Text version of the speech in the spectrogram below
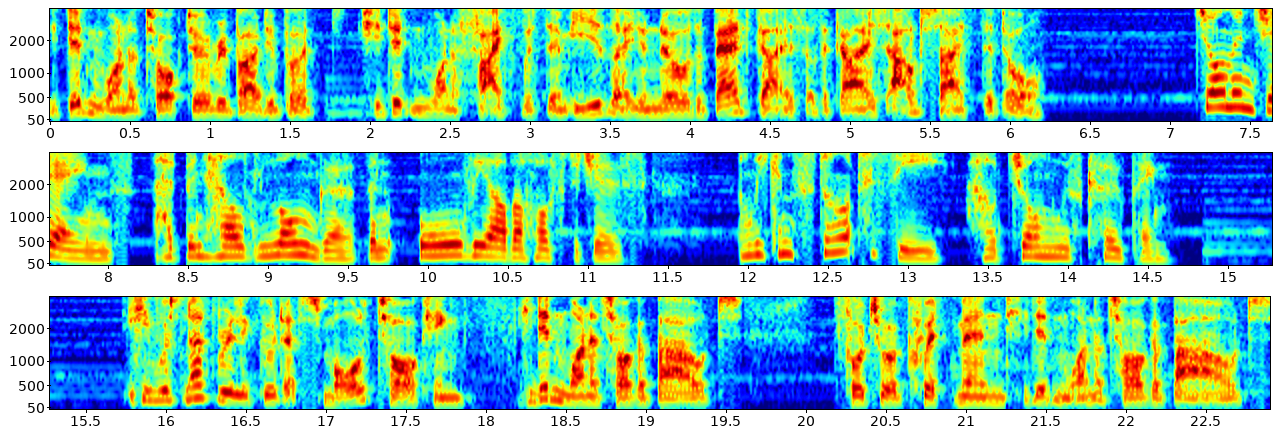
he didn't want to talk to everybody, but he didn't want to fight with them either. You know, the bad guys are the guys outside the door. John and James had been held longer than all the other hostages, and we can start to see how John was coping. He was not really good at small talking. He didn't want to talk about photo equipment. He didn't want to talk about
